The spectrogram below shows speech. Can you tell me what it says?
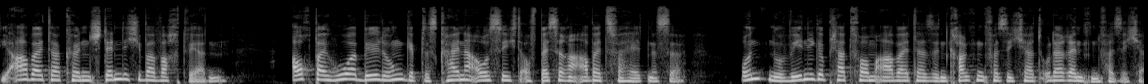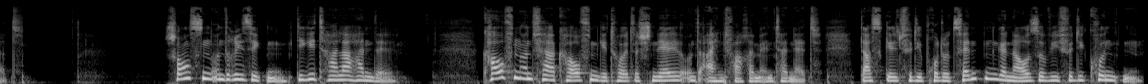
die Arbeiter können ständig überwacht werden. Auch bei hoher Bildung gibt es keine Aussicht auf bessere Arbeitsverhältnisse. Und nur wenige Plattformarbeiter sind krankenversichert oder rentenversichert. Chancen und Risiken. Digitaler Handel. Kaufen und Verkaufen geht heute schnell und einfach im Internet. Das gilt für die Produzenten genauso wie für die Kunden.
